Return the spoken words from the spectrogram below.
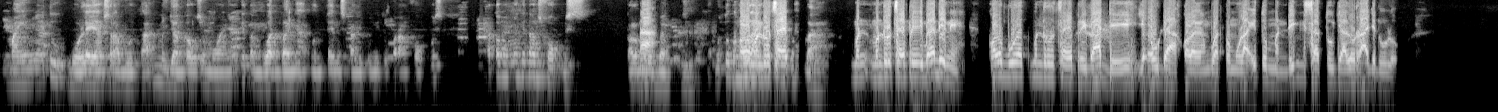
mainnya itu boleh yang serabutan, menjangkau semuanya, kita buat banyak konten sekalipun itu kurang fokus, atau memang kita harus fokus. Kalau Nah, menurut Bang. Untuk kalau menurut saya-. Men- menurut saya pribadi nih kalau buat menurut saya pribadi ya udah kalau yang buat pemula itu mending satu jalur aja dulu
